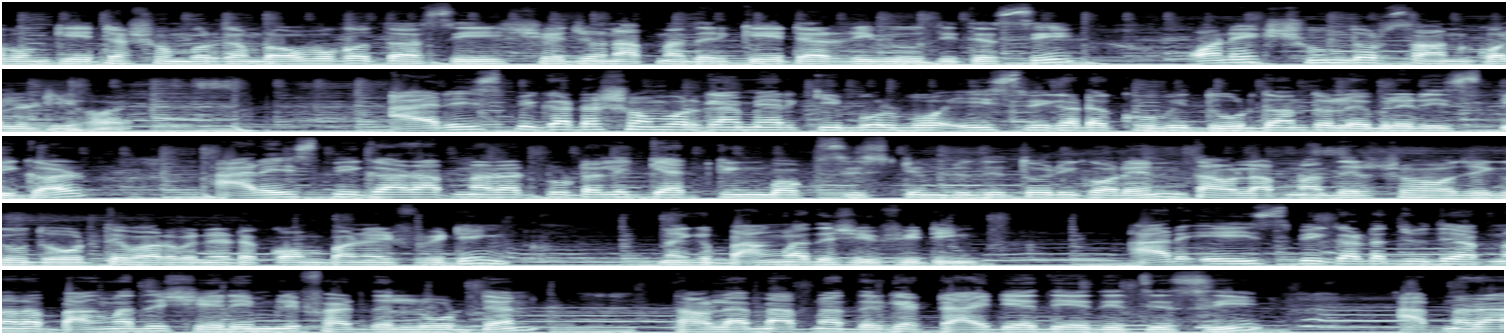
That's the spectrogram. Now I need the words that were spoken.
এবং কি এটা সম্পর্কে আমরা অবগত আছি, সেজন্য আপনাদেরকে এটার রিভিউ দিতেছি। অনেক সুন্দর সাউন্ড কোয়ালিটি হয়। আর এই স্পিকারটা সম্পর্কে আমি আর কি বলব, এই স্পিকারটা খুবই দুর্দান্ত লেভেলের স্পিকার আর এই স্পিকার আপনারা টোটালি ক্যাটকিং বক্স সিস্টেম যদি তৈরি করেন, তাহলে আপনাদের সহজে কেউ ধরতে পারবেন এটা কোম্পানির ফিটিং নাকি বাংলাদেশি ফিটিং আর এই স্পিকারটা যদি আপনারা বাংলাদেশের এমপ্লিফায়ারদের লোড দেন, তাহলে আমি আপনাদেরকে একটা আইডিয়া দিয়ে দিতেছি। আপনারা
